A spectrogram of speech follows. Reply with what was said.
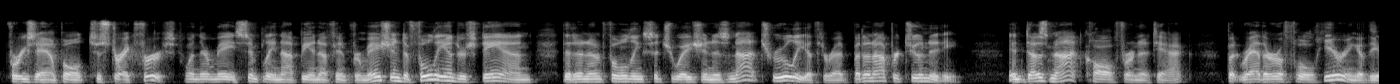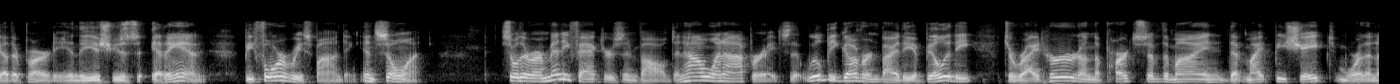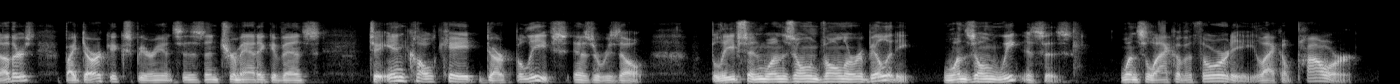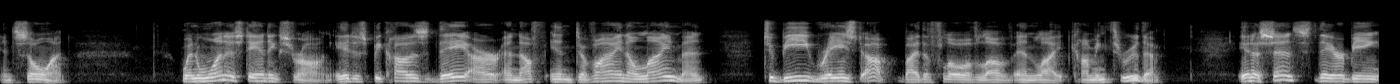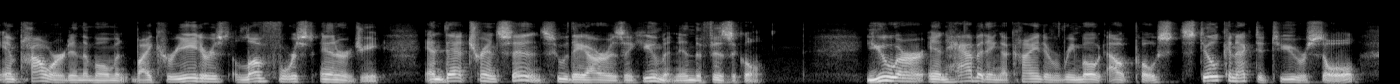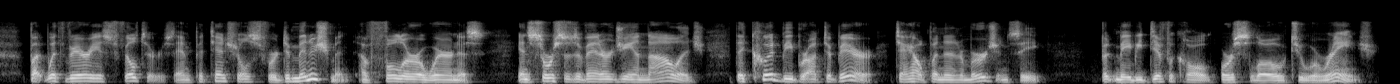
For example, to strike first when there may simply not be enough information to fully understand that an unfolding situation is not truly a threat but an opportunity and does not call for an attack, but rather a full hearing of the other party and the issues at hand before responding, and so on. So there are many factors involved in how one operates that will be governed by the ability to ride herd on the parts of the mind that might be shaped more than others by dark experiences and traumatic events to inculcate dark beliefs as a result. Beliefs in one's own vulnerability, one's own weaknesses, one's lack of authority, lack of power, and so on. When one is standing strong, it is because they are enough in divine alignment to be raised up by the flow of love and light coming through them. In a sense, they are being empowered in the moment by Creator's love force energy, and that transcends who they are as a human in the physical. You are inhabiting a kind of remote outpost, still connected to your soul, but with various filters and potentials for diminishment of fuller awareness and sources of energy and knowledge that could be brought to bear to help in an emergency, but may be difficult or slow to arrange.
